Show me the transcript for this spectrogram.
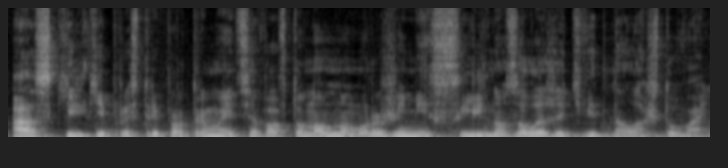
А скільки пристрій протримається в автономному режимі, сильно залежить від налаштувань.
